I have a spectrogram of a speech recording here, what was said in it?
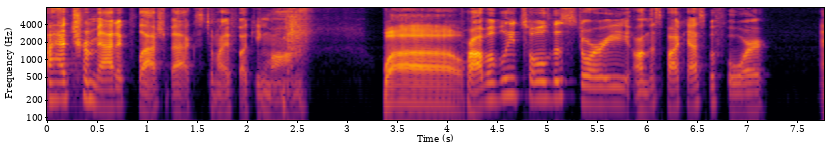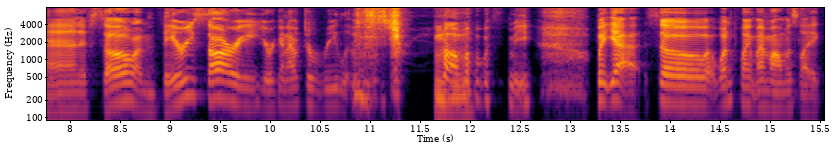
I had traumatic flashbacks to my fucking mom. Wow. Probably told this story on this podcast before. And if so, I'm very sorry. You're going to have to relive this trauma Mhm. with me. But yeah, so at one point, my mom was like,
